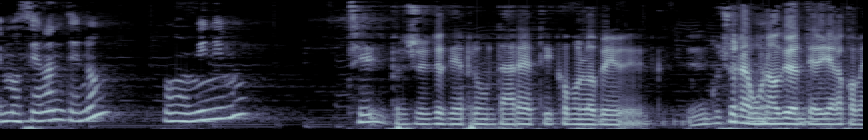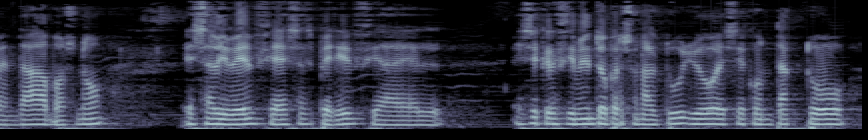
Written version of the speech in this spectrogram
emocionante, ¿no? Como mínimo. Sí, pero eso yo te quería preguntar a ti cómo lo ve. Incluso en algún audio anterior ya lo comentábamos, ¿no? Esa vivencia, esa experiencia, el, ese crecimiento personal tuyo, ese contacto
